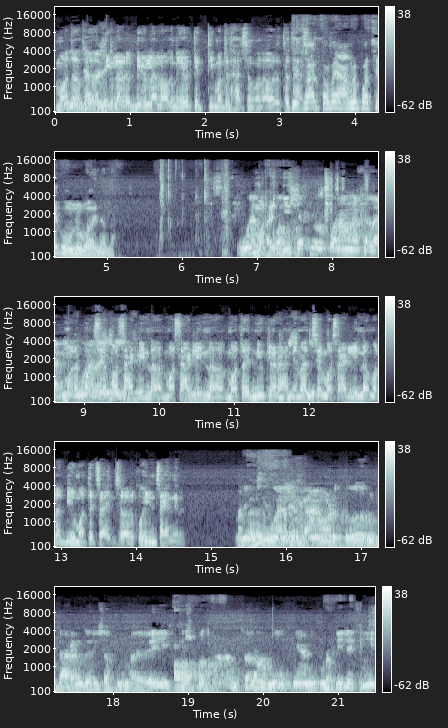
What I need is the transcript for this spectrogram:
म त बिउलाई बिउलाई लग्ने हो त्यति मात्रै थाहा छ मलाई। अरू त थाहा त्यसमा छैन। तपाईँ हाम्रो पक्षको हुनु भएन ल उहाँले म- पक्षको बनाउनका लागि मलाई पक्ष म उहाँलाई साइड लिन्न म साइड लिन्न। म त न्युक्लियर हाल्ने मान्छे म साइड लिन्न मलाई बिउ मात्रै चाहिन्छ अरू कोही पनि चाहिँदैन। भनेपछि उहाँले रावणको रूप धारण गरिसक्नुभयो है। पुष्पक चलाउने ज्ञान बुद्धिले चाहिँ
